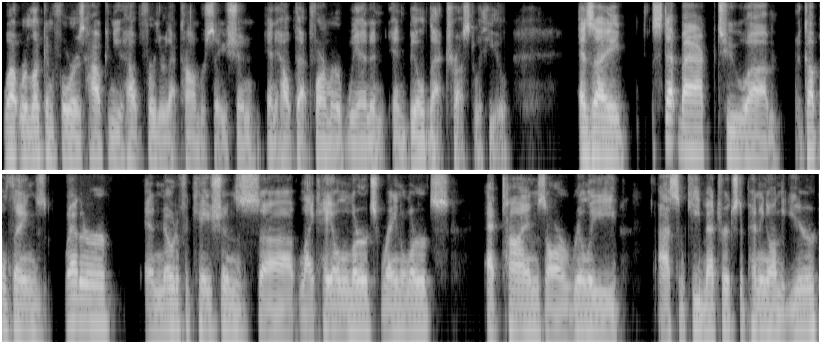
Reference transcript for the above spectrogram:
What we're looking for is how can you help further that conversation and help that farmer win and, and build that trust with you. As I step back to um, a couple things, weather, and notifications uh, like hail alerts, rain alerts at times are really uh, some key metrics depending on the year.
